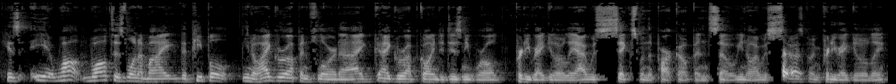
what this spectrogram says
Because you know, Walt, Walt is one of my the people. You know, I grew up in Florida. I, I grew up going to Disney World pretty regularly. I was six when the park opened, so you know I was I was going pretty regularly,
